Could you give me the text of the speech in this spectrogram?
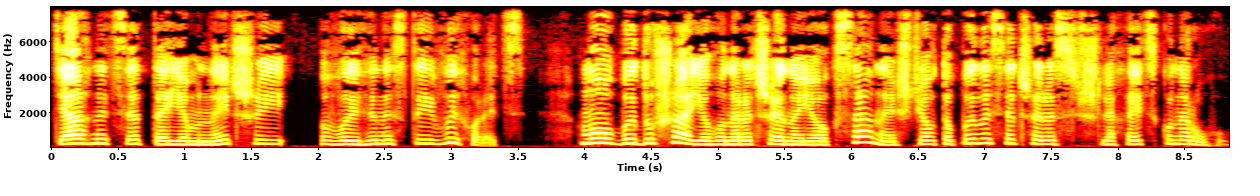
тягнеться таємничий вигинистий вихорець, мов би душа його нареченої Оксани, що втопилася через шляхетську наругу.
